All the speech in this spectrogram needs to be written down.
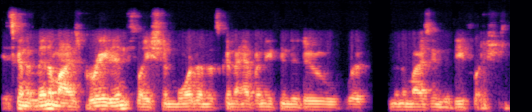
it's going to minimize grade inflation more than it's going to have anything to do with minimizing the deflation.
